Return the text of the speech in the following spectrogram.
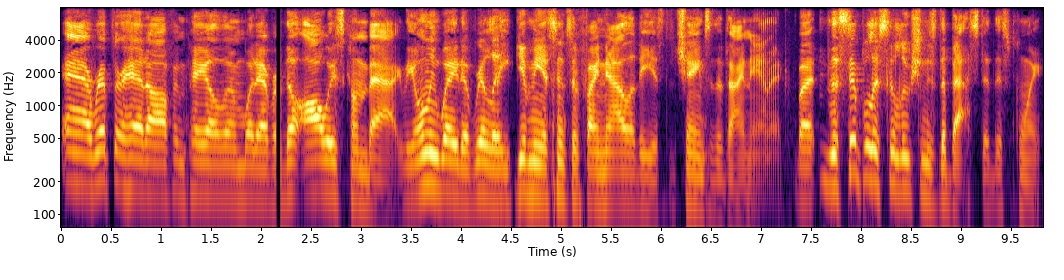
eh, rip their head off, impale them, whatever. They'll always come back. The only way to really give me a sense of finality is to change the dynamic. But the simplest solution is the best at this point.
